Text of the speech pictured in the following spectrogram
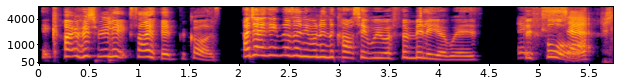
think I was really excited because I don't think there's anyone in the cast who we were familiar with before. Except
